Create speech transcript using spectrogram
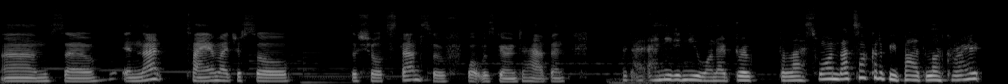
Um, so in that time, I just saw the short stance of what was going to happen. But I, I need a new one. I broke the last one. That's not going to be bad luck, right?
